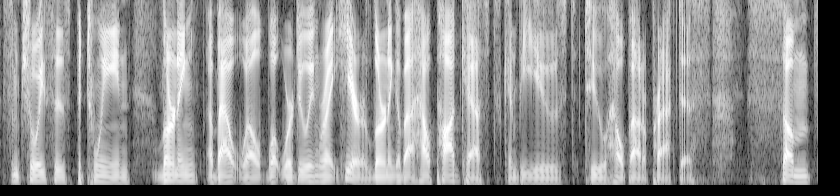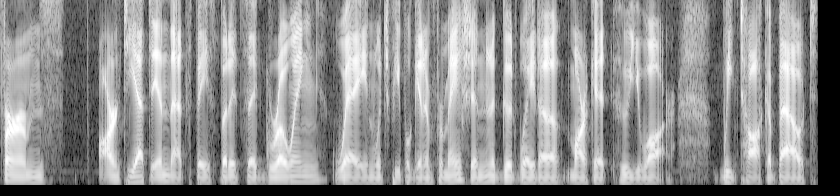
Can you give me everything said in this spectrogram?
some choices between learning about, well, what we're doing right here, learning about how podcasts can be used to help out a practice. Some firms aren't yet in that space, but it's a growing way in which people get information and a good way to market who you are. We talk about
